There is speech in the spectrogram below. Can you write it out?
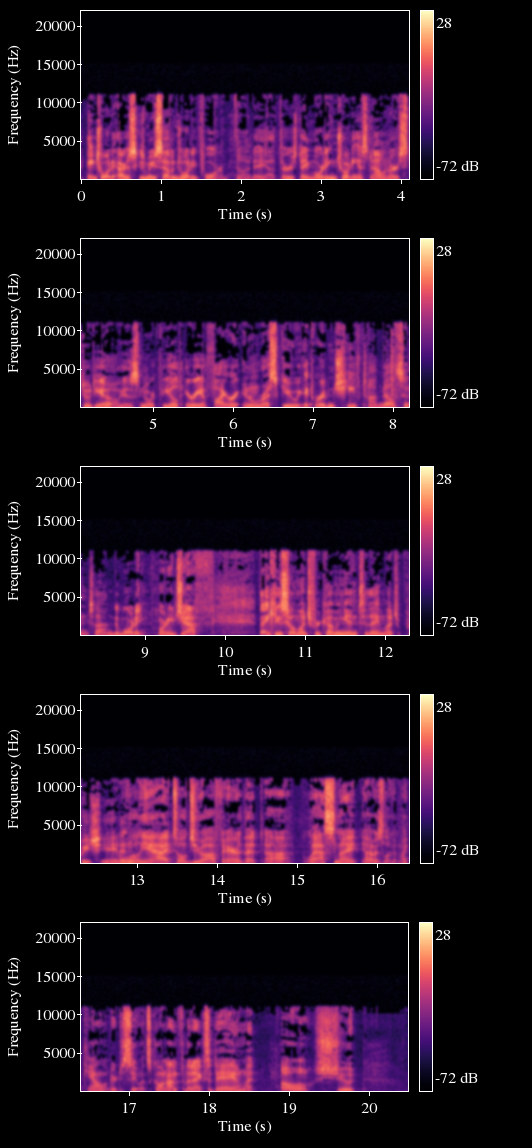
820, or excuse me, 724 on a uh, Thursday morning. Joining us now in our studio is Northfield Area Fire and Rescue Interim Chief Tom Nelson. Tom, good morning. Morning, Jeff. Thank you so much for coming in today. Much appreciated. Well, yeah, I told you off air that uh, last night I always look at my calendar to see what's going on for the next day and I went, oh, shoot.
